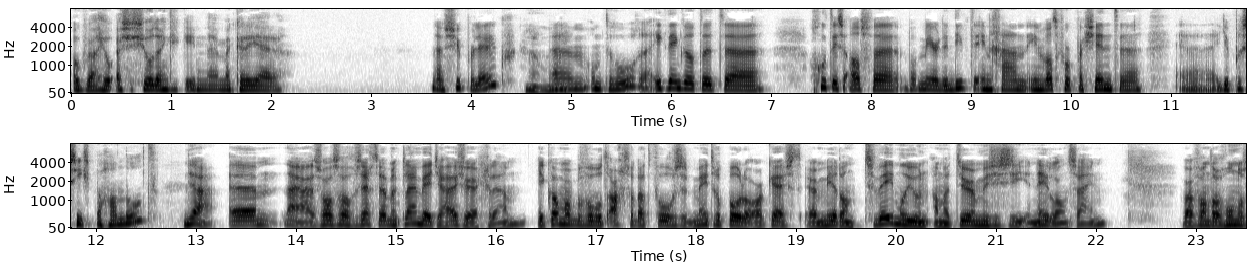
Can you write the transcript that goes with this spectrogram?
ook wel heel essentieel, denk ik, in uh, mijn carrière. Nou, superleuk nou, um, om te horen. Ik denk dat het uh, goed is als we wat meer de diepte ingaan in wat voor patiënten je precies behandelt. Ja, um, nou ja, zoals al gezegd, we hebben een klein beetje huiswerk gedaan. Ik kwam er bijvoorbeeld achter dat volgens het Metropole Orkest er meer dan 2 miljoen amateurmuzici in Nederland zijn waarvan er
